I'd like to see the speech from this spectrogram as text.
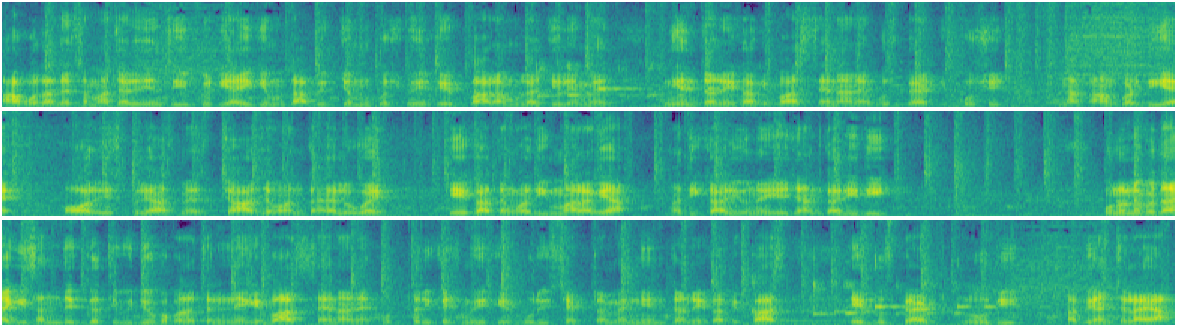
आपको बता दें, समाचार एजेंसी पीटीआई के मुताबिक जम्मू कश्मीर के बारामूला ज़िले में नियंत्रण रेखा के पास सेना ने घुसपैठ की कोशिश नाकाम कर दी है और इस प्रयास में चार जवान घायल हो गए। एक आतंकवादी मारा गया। अधिकारियों ने ये जानकारी दी। उन्होंने बताया कि संदिग्ध गतिविधियों का पता चलने के बाद सेना ने उत्तरी कश्मीर के उरी सेक्टर में नियंत्रण रेखा के पास एक घुसपैठ रोधी अभियान चलाया।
